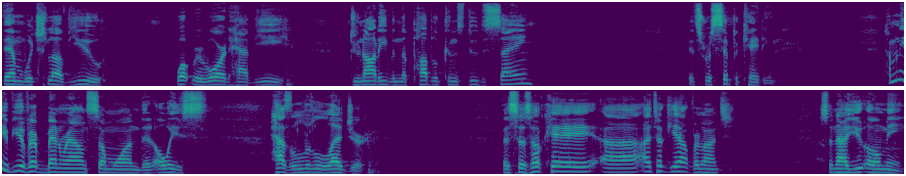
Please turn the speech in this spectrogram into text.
them which love you, what reward have ye? Do not even the publicans do the same? It's reciprocating. How many of you have ever been around someone that always has a little ledger? That says, okay, uh, I took you out for lunch, so now you owe me.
